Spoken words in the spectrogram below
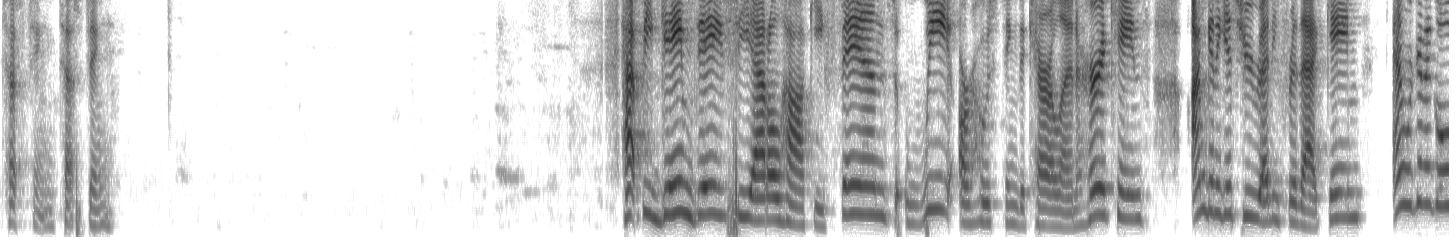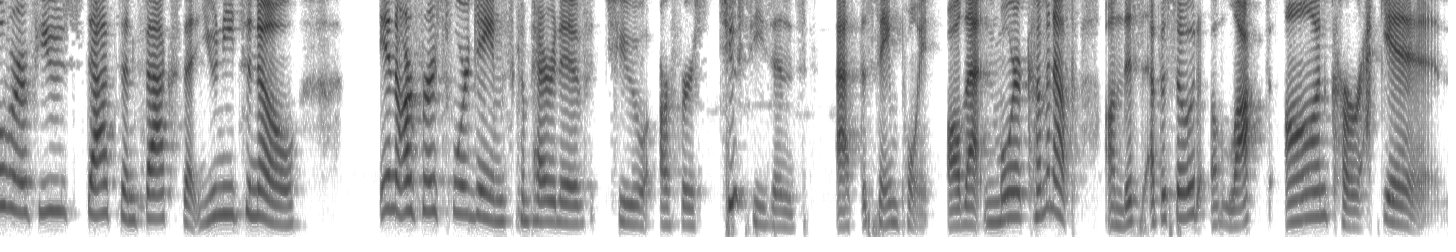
Testing, testing. Happy game day, Seattle hockey fans. We are hosting the Carolina Hurricanes. I'm going to get you ready for that game, and we're going to go over a few stats and facts that you need to know in our first four games comparative to our first two seasons at the same point. All that and more coming up on this episode of Locked On Kraken.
